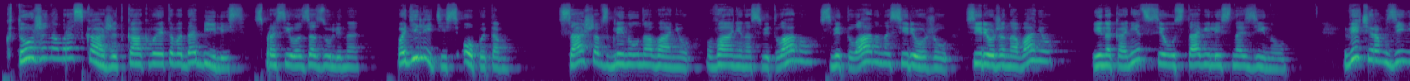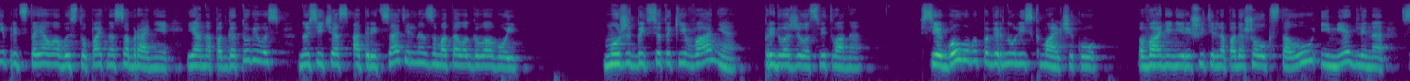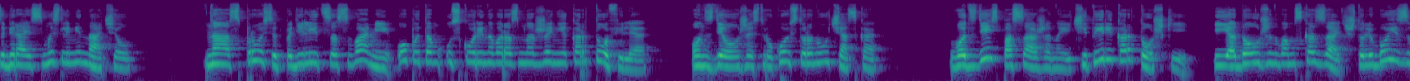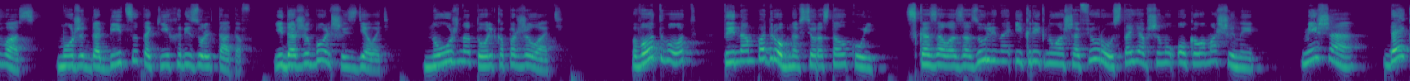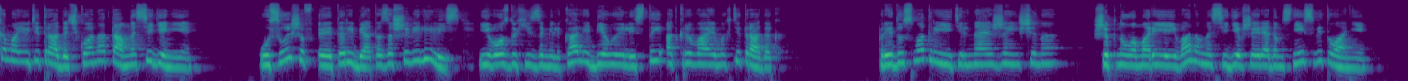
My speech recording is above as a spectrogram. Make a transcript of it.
«Кто же нам расскажет, как вы этого добились?» – спросила Зазулина. «Поделитесь опытом». Саша взглянул на Ваню, Ваня на Светлану, Светлана на Сережу, Сережа на Ваню, и, наконец, все уставились на Зину. Вечером Зине предстояло выступать на собрании, и она подготовилась, но сейчас отрицательно замотала головой. «Может быть, все-таки Ваня?» – предложила Светлана. Все головы повернулись к мальчику. Ваня нерешительно подошел к столу и медленно, собираясь с мыслями, начал. «Нас просят поделиться с вами опытом ускоренного размножения картофеля». Он сделал жест рукой в сторону участка. «Вот здесь посажены четыре картошки, и я должен вам сказать, что любой из вас может добиться таких результатов и даже больше сделать. Нужно только пожелать». «Вот-вот», ты нам подробно все растолкуй», — сказала Зазулина и крикнула шоферу, стоявшему около машины. «Миша, дай-ка мою тетрадочку, она там, на сиденье». Услышав это, ребята зашевелились, и в воздухе замелькали белые листы открываемых тетрадок. «Предусмотрительная женщина», — шепнула Мария Ивановна, сидевшая рядом с ней Светлане.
